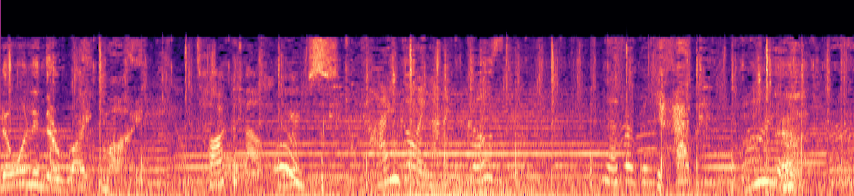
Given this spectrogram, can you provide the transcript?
No one in their right mind. Talk about oops. Hmm, I'm going on a ghost. Never been... Apparently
